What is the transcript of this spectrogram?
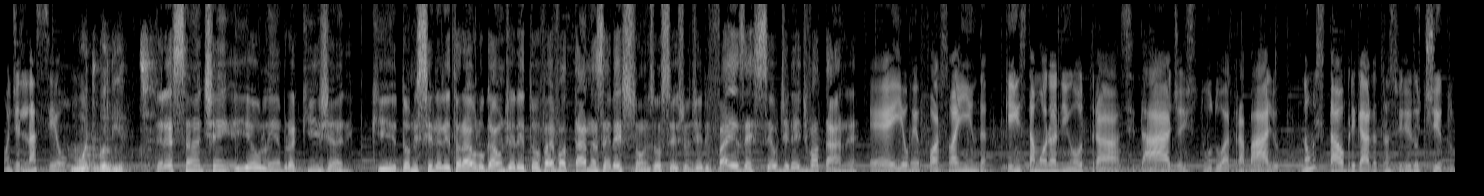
onde ele nasceu. Muito bonito. Interessante, hein? E eu lembro aqui, Jane, que domicílio eleitoral é o lugar onde o eleitor vai votar nas eleições, ou seja, onde ele vai exercer o direito de votar, né? É, e eu reforço ainda: quem está morando em outra cidade, a estudo ou a trabalho, não está obrigado a transferir o título.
